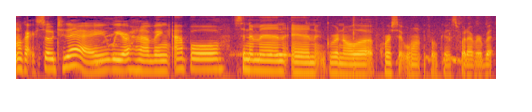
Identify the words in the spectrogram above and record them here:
Okay, so today we are having apple, cinnamon, and granola. Of course it won't focus, whatever, but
